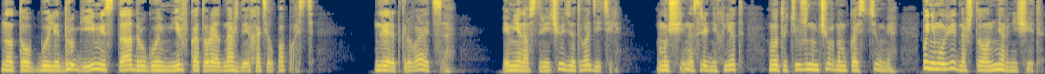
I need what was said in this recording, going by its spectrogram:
но то были другие места, другой мир, в который однажды я хотел попасть. Дверь открывается, и мне навстречу идет водитель. Мужчина средних лет в отутюженном черном костюме. По нему видно, что он нервничает.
